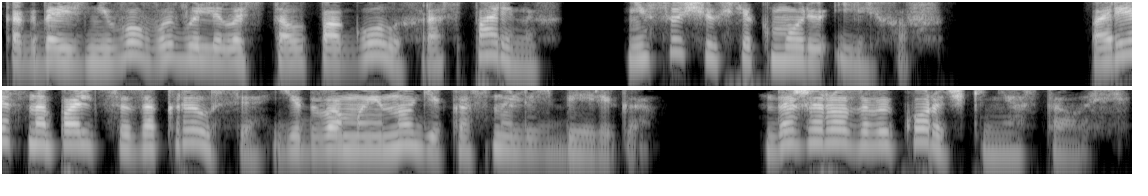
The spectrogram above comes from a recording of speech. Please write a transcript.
когда из него вывалилась толпа голых, распаренных, несущихся к морю ильхов. Порез на пальце закрылся, едва мои ноги коснулись берега. Даже розовой корочки не осталось.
